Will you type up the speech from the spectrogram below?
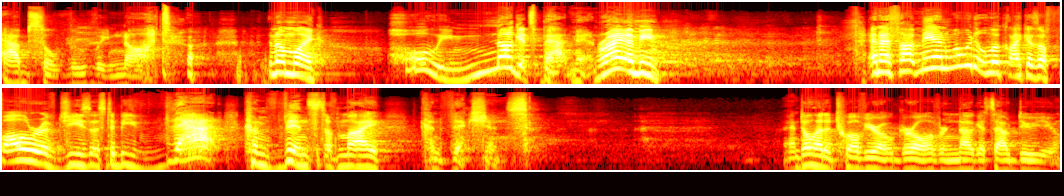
Absolutely not. and I'm like, Holy nuggets, Batman, right? I mean, and I thought, man, what would it look like as a follower of Jesus to be that convinced of my convictions. And don't let a 12 year old girl over nuggets outdo you.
